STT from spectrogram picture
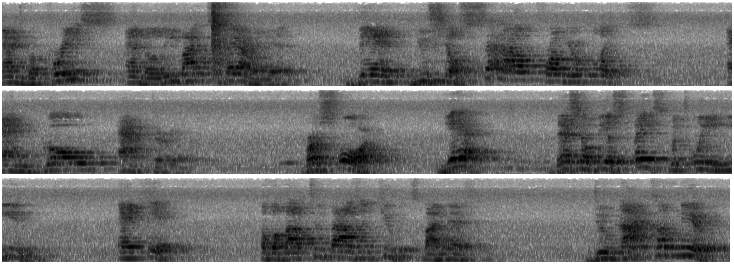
and the priests and the Levites bearing it, then you shall set out from your place and go after it. Verse 4 Yet there shall be a space between you and it of about 2,000 cubits by measure. Do not come near it,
